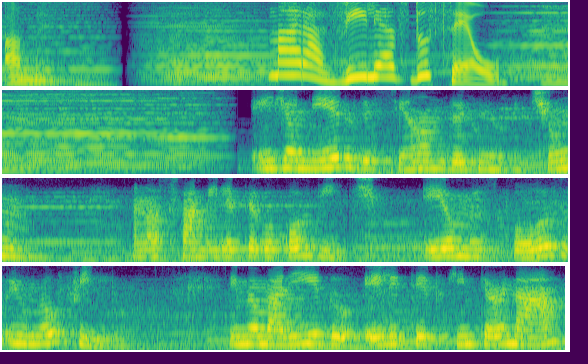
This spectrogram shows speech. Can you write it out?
Amém. Maravilhas do céu. Em janeiro desse ano, 2021, a nossa família pegou Covid. Eu, meu esposo e o meu filho. E meu marido, ele teve que internar,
